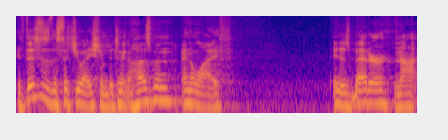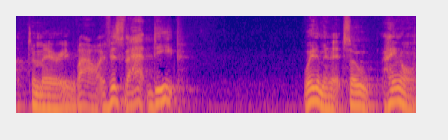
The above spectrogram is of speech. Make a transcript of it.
If this is the situation between a husband and a wife, it is better not to marry. Wow, if it's that deep, wait a minute. So hang on.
